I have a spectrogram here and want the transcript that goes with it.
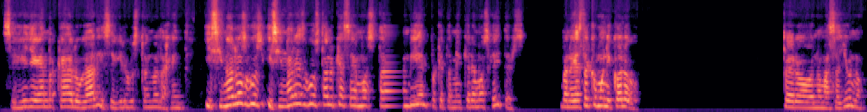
Seguir llegando a cada lugar y seguir gustando a la gente. Y si no, los y si no les gusta lo que hacemos, también, porque también queremos haters. Bueno, ya está el comunicólogo. Pero nomás hay uno.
